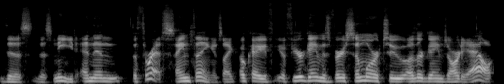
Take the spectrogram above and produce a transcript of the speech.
this this need. And then the threats, same thing. It's like okay, if, if your game is very similar to other games already out,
